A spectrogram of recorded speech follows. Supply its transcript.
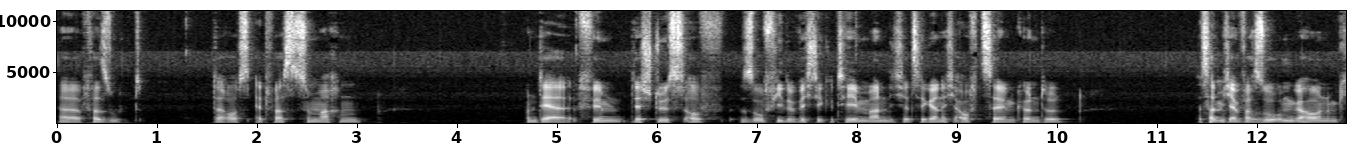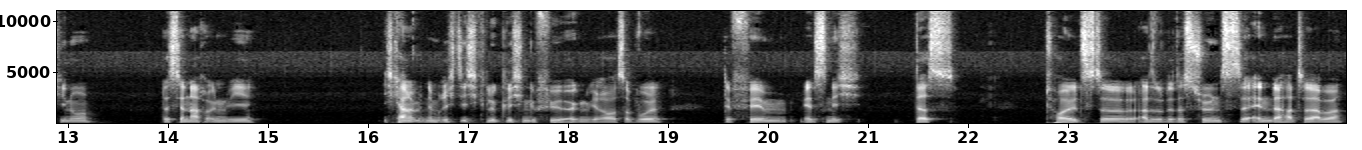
äh, versucht daraus etwas zu machen. Und der Film, der stößt auf so viele wichtige Themen an, die ich jetzt hier gar nicht aufzählen könnte. Das hat mich einfach so umgehauen im Kino, dass ich danach irgendwie. Ich kam mit einem richtig glücklichen Gefühl irgendwie raus, obwohl der Film jetzt nicht das tollste, also das schönste Ende hatte, aber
